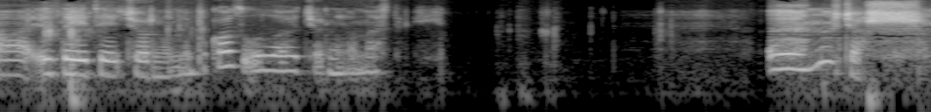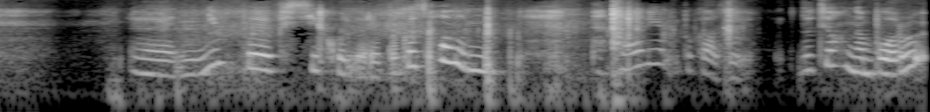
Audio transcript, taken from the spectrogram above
А, здається, я чорний не показувала, чорний у нас такий. Е, ну що ж, е, ніби всі кольори показала. ну, Далі показую. До цього набору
